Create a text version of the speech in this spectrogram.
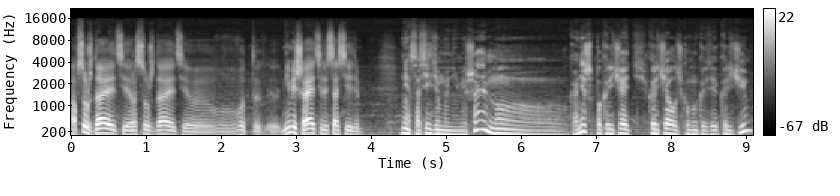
Обсуждаете, рассуждаете? Вот, э, не мешаете ли соседям? Нет, соседям мы не мешаем, но, конечно, покричать, кричалочку мы кри- кричим,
